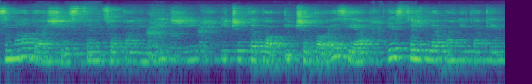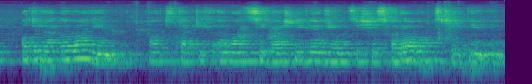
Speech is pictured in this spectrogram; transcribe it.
zmaga się z tym, co Pani widzi i czy, po- i czy poezja jest też dla Pani takim odreagowaniem od takich emocji właśnie wiążących się z chorobą, z cierpieniem.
